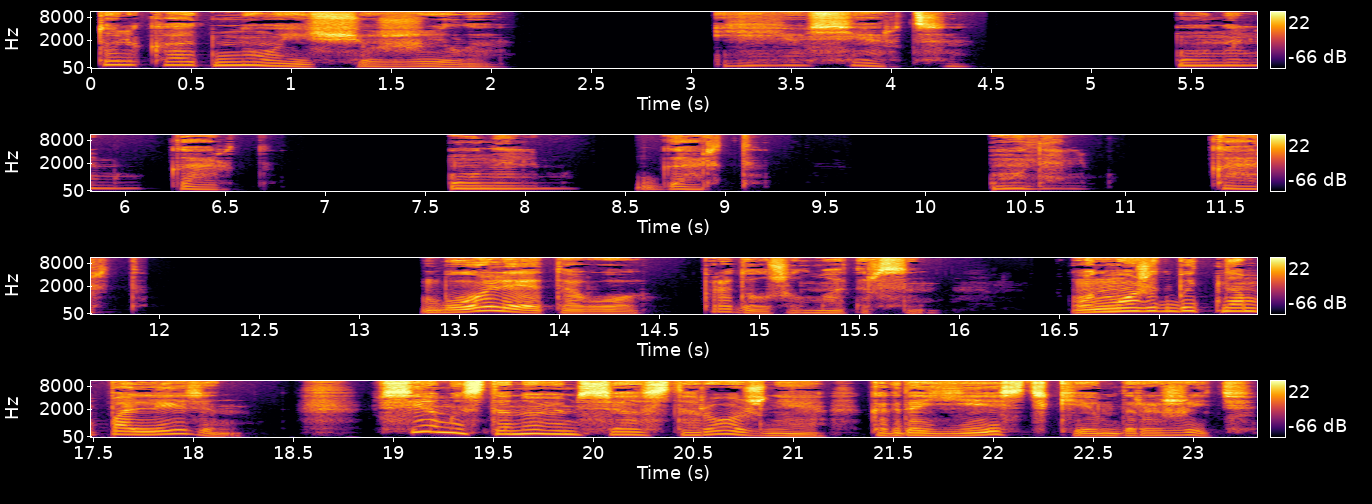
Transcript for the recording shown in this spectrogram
только одно еще жило. Ее сердце. Унельм Гард. Унельм Гард. Унельм Гард. «Более того», — продолжил Маттерсон, — «он может быть нам полезен. Все мы становимся осторожнее, когда есть кем дорожить,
